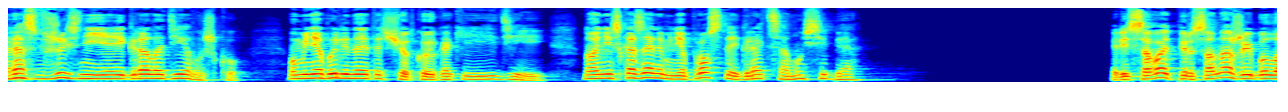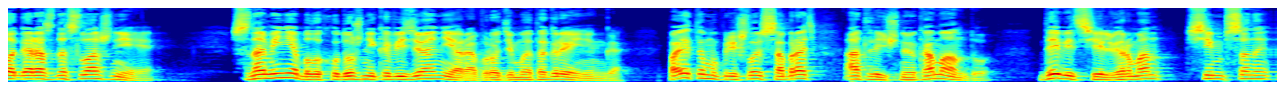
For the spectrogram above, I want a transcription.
Раз в жизни я играла девушку. У меня были на этот счет кое-какие идеи, но они сказали мне просто играть саму себя». Рисовать персонажей было гораздо сложнее. С нами не было художника-визионера вроде Мэтта Грейнинга, поэтому пришлось собрать отличную команду. Дэвид Сильверман, Симпсоны,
